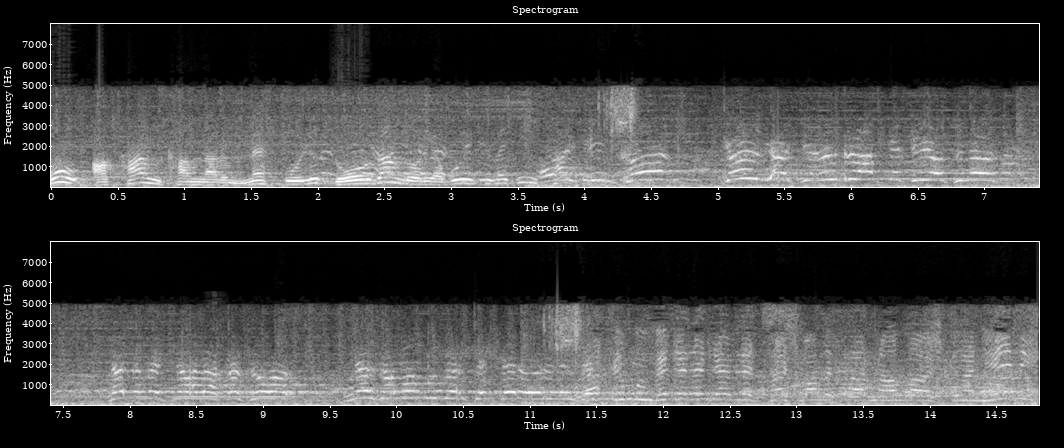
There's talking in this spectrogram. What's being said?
bu akan kanların mesulü doğrudan doğruya bu hükümetin Onun için şu an gözyaşı ızdırap getiriyorsunuz. Ne demek ne alakası var? Ne zaman bu gerçekleri öğreneceksiniz? bu federe devlet saçmalıklarını Allah aşkına neymiş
